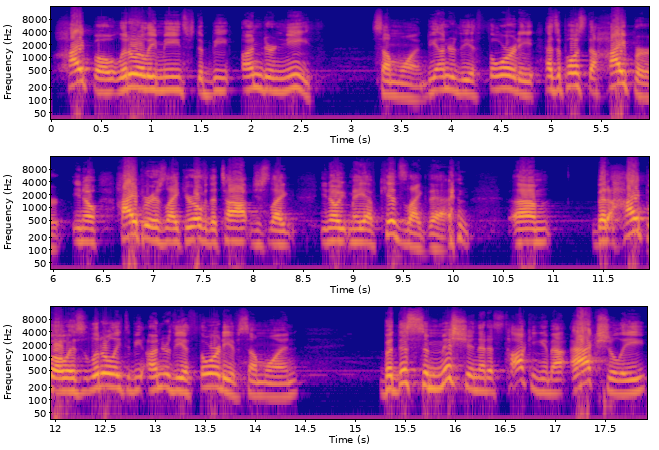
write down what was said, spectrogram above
Hypo literally means to be underneath someone, be under the authority, as opposed to hyper. You know, hyper is like you're over the top, just like, you know, you may have kids like that. um, but hypo is literally to be under the authority of someone but this submission that it's talking about actually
